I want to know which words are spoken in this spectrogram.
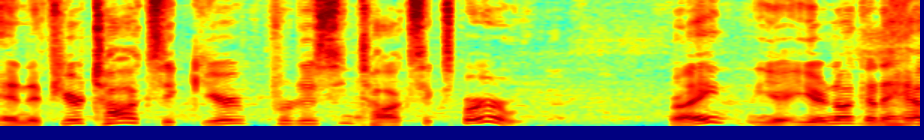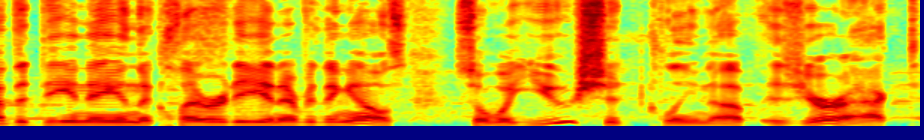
and if you're toxic, you're producing toxic sperm. Right? You're you're not going to mm-hmm. have the DNA and the clarity and everything else. So, what you should clean up is your act,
